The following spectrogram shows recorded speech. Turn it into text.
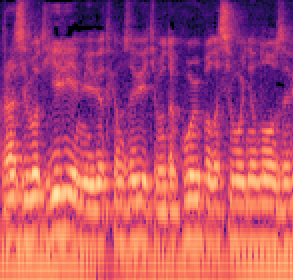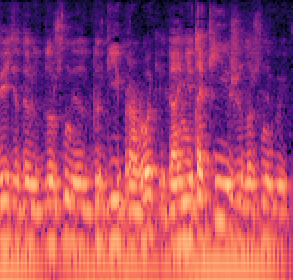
Разве вот Еремия в Ветхом Завете вот такое было, сегодня в Новом Завете должны другие пророки? Да они такие же должны быть.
